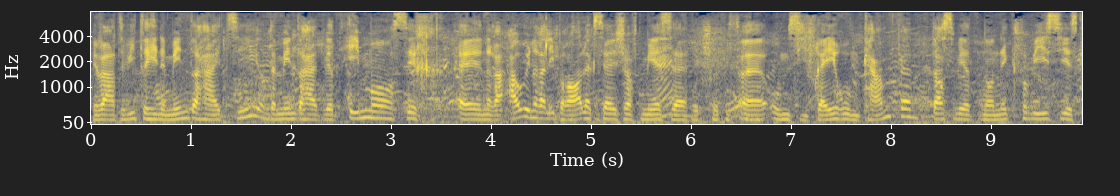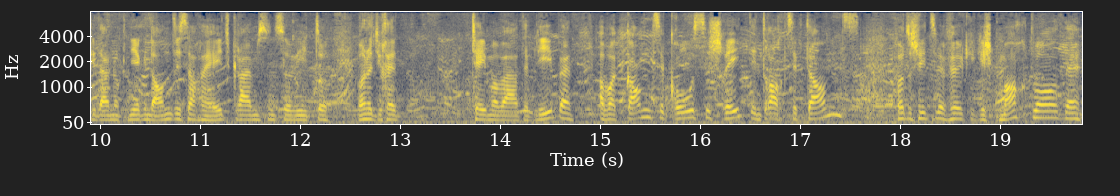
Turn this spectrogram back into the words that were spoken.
Wir werden weiterhin eine Minderheit sein und eine Minderheit wird immer sich in einer, auch in einer liberalen Gesellschaft müssen, äh, um seinen Freiraum kämpfen. Das wird noch nicht vorbei sein. Es gibt auch noch genügend andere Sachen, Hate Crimes und so weiter, die natürlich Thema werden bleiben. Aber ein ganz großer Schritt in der Akzeptanz von der Schweizer Bevölkerung ist gemacht worden.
